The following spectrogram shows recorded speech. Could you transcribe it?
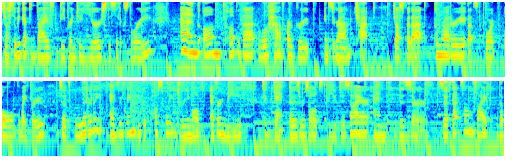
just so we get to dive deeper into your specific story. And on top of that, we'll have our group Instagram chat just for that camaraderie, that support all the way through. So it's literally everything you could possibly dream of, ever need to get those results that you desire and deserve. So if that sounds like the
